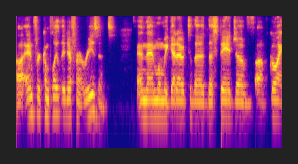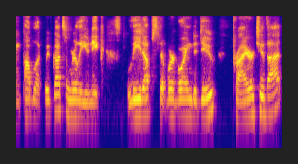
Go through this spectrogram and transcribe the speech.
uh, and for completely different reasons. And then when we get out to the the stage of of going public, we've got some really unique lead ups that we're going to do prior to that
